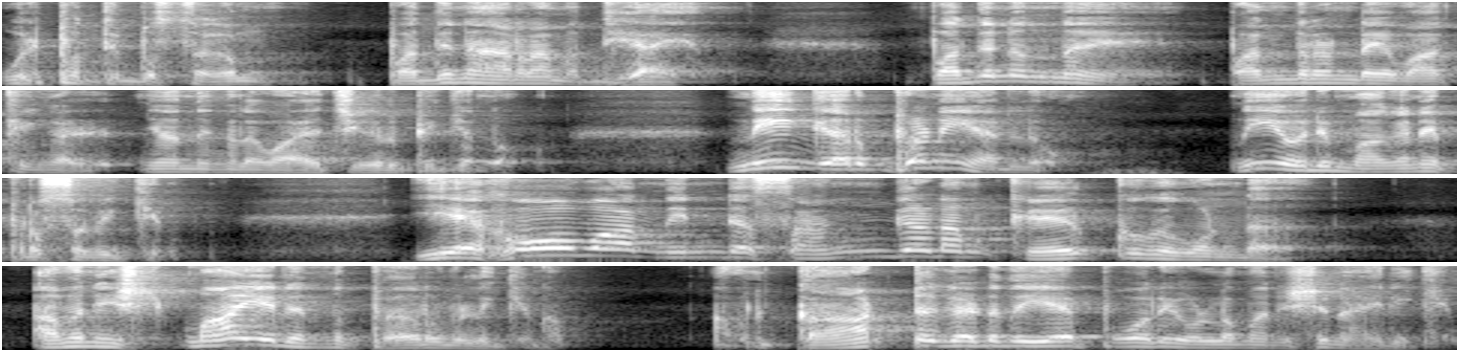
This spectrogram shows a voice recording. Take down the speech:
ഉൽപ്പത്തി പുസ്തകം പതിനാറാം അധ്യായം പതിനൊന്ന് പന്ത്രണ്ട് വാക്യങ്ങൾ ഞാൻ നിങ്ങളെ വായിച്ചു കേൾപ്പിക്കുന്നു. നീ ഗർഭിണിയല്ലോ നീ ഒരു മകനെ പ്രസവിക്കും. യഹോവ നിന്റെ സങ്കടം കേൾക്കുക കൊണ്ട് അവൻ ഇഷ്മായിൽ എന്ന് പേർ വിളിക്കണം. അവൻ കാട്ടുകഴുതയെ പോലെയുള്ള മനുഷ്യനായിരിക്കും.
